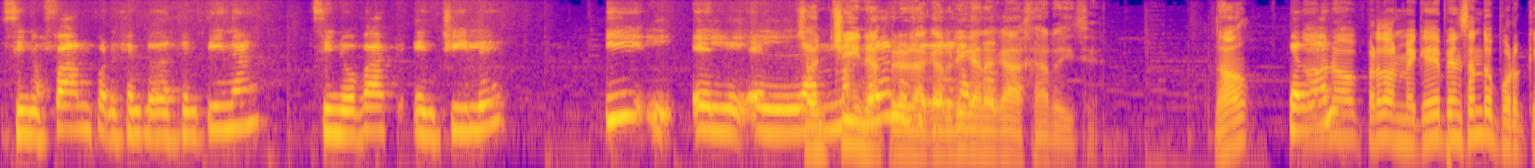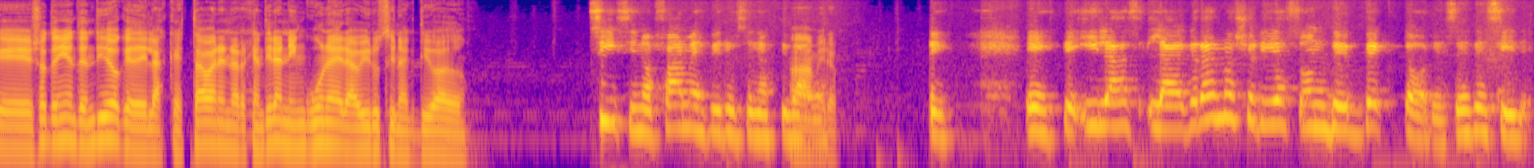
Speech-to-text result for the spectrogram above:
Sinopharm, por ejemplo, de Argentina, Sinovac en Chile. Y el, el- Son chinas, pero la que aplican acá, Harry dice. ¿No? ¿Perdón? No, no, perdón, me quedé pensando porque yo tenía entendido que de las que estaban en Argentina ninguna era virus inactivado. Sí, Sinopharm es virus inactivado. Ah, mira. Sí. Este, y las, la gran mayoría son de vectores, es decir,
